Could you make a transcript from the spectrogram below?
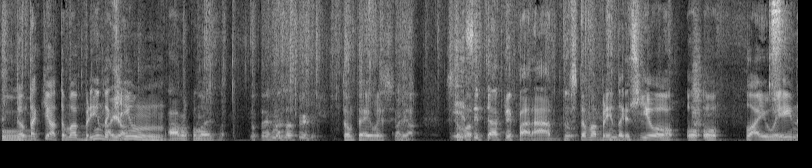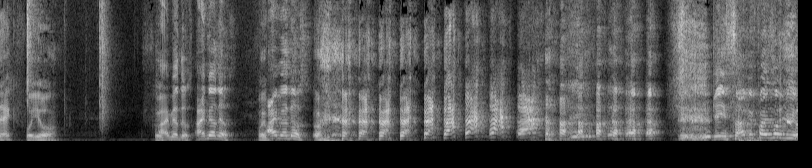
O- Então tá aqui, ó, estamos abrindo Aí, aqui ó. um. Abra pra nós. Eu pego mais uma cerveja. Então pega mais ó. Estamos, Esse tá preparado. estamos abrindo aqui o, o, o Flyway, né? Que foi o. Ai, meu Deus. Ai, meu Deus. Foi- Ai, meu Deus. Quem sabe faz ao vivo.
